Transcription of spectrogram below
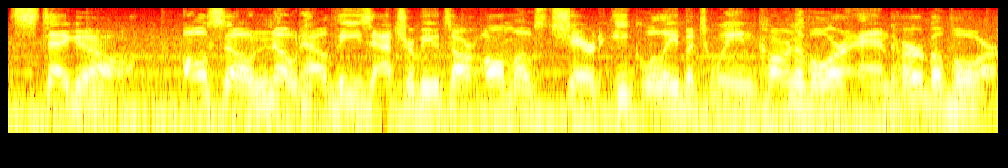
Stego. Also, note how these attributes are almost shared equally between carnivore and herbivore.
